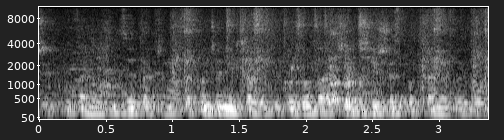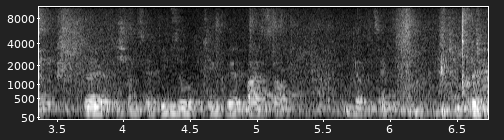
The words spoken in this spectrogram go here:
Dalszych pytań nie widzę, także na zakończenie chciałbym tylko dodać, że dzisiejsze spotkanie wydało 4000 widzów. Dziękuję bardzo. Do widzenia. Dziękuję.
